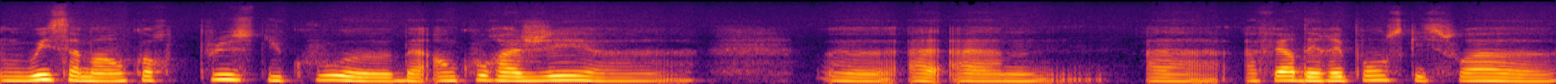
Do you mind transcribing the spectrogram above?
Oui, ça m'a encore plus du coup euh, bah, encouragé à, à, à, faire des réponses qui soient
